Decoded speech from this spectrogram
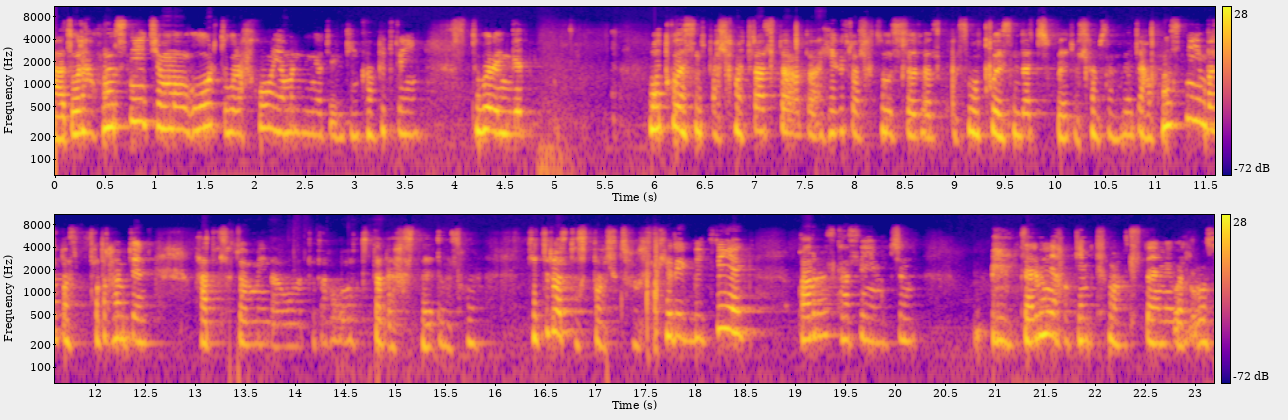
А зүгээр хүнсний ч юм уу өөр зүгээр ах уу ямар нэгэн юм компьютерийн зүгээр ингээд муудгүй байсан болох материалтай одоо хэрэгж болох зүйлсүүд бол бас муудгүй байсан даач байж болох юм санагдав. Яг хүнсний юм бол бас тодорхой хэмжээнд хадгалах журмын дагуу одоо ууттай байх хэрэгтэй байдаг болох юм. Тэд нар бол тустай болчих واخ. Тэгэхээр бидний яг гарал талын юм чинь зарим нь яг гэмтэх магадaltaй амиг бол уус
